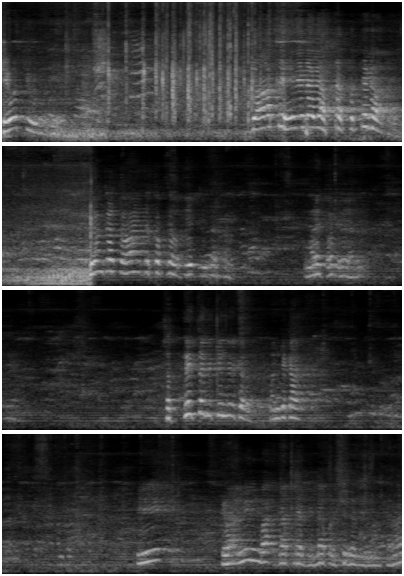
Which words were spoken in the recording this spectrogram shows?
शेवटची विनंती आहे. गावाचे हे जागे असतात प्रत्येक गावात आहे. ग्रंथ चव्हाणांचं स्वप्न होते एक मिनिट मला थोडं वेळ झालं सत्तेचं विकेंद्रीकरण म्हणजे काय ही ग्रामीण भागातल्या जिल्हा परिषद निर्माण करा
